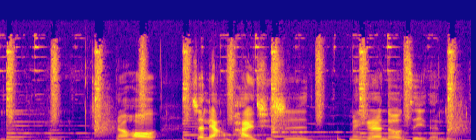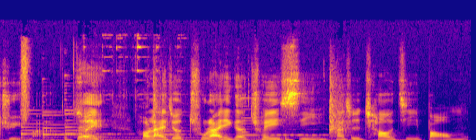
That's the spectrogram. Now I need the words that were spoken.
嗯嗯，然后。这两派其实每个人都有自己的理据嘛，所以后来就出来一个崔西，他是超级保姆，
